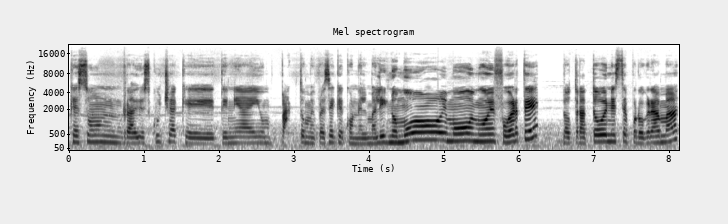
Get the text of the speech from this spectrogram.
que es un radioescucha que tenía ahí un pacto, me parece que con el maligno muy, muy, muy fuerte. Lo trató en este programa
